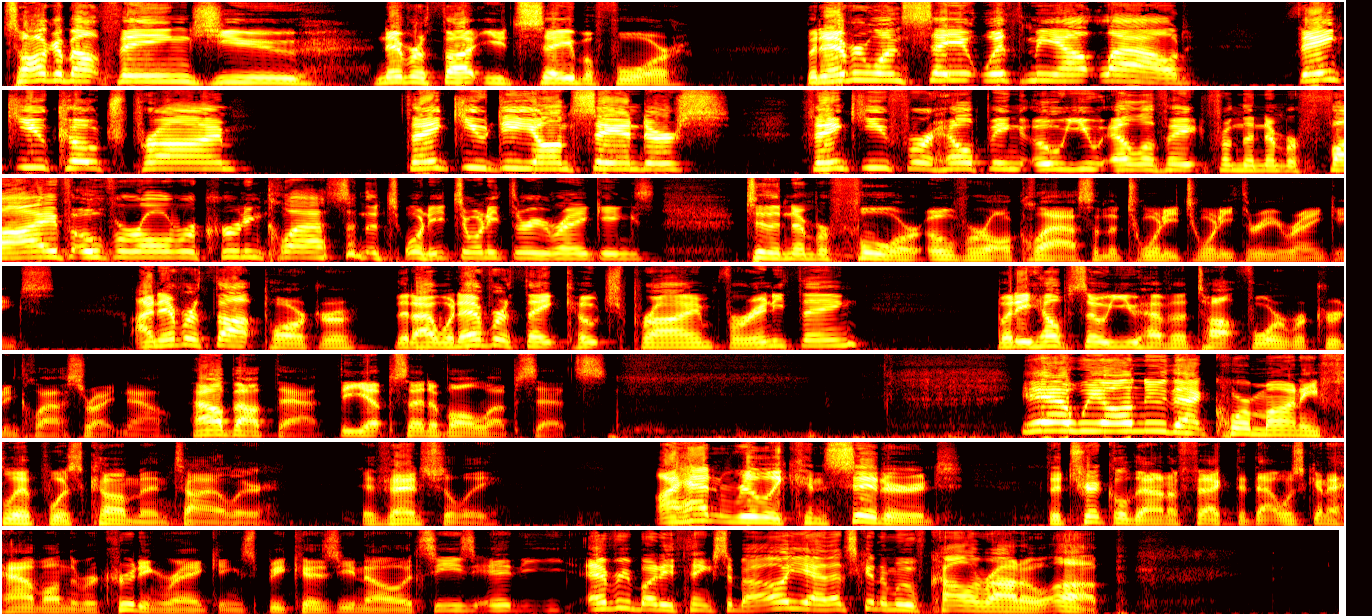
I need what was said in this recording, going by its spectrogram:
Talk about things you never thought you'd say before. But everyone say it with me out loud. Thank you, Coach Prime. Thank you, Deion Sanders. Thank you for helping OU elevate from the number five overall recruiting class in the 2023 rankings to the number four overall class in the 2023 rankings. I never thought, Parker, that I would ever thank Coach Prime for anything, but he helps OU have a top four recruiting class right now. How about that? The upset of all upsets. Yeah, we all knew that Cormani flip was coming, Tyler. Eventually. I hadn't really considered the trickle down effect that that was going to have on the recruiting rankings because you know it's easy. It, everybody thinks about, oh yeah, that's going to move Colorado up.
